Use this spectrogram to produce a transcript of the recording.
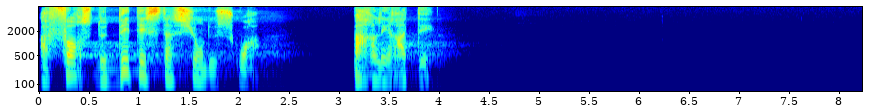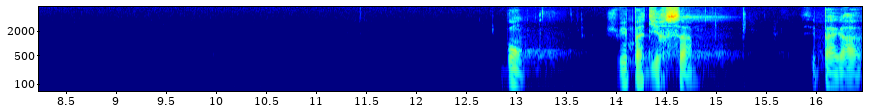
à force de détestation de soi par les ratés. Bon, je ne vais pas dire ça, c'est pas grave.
